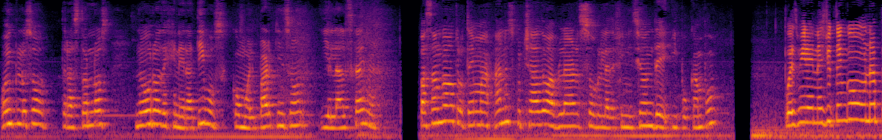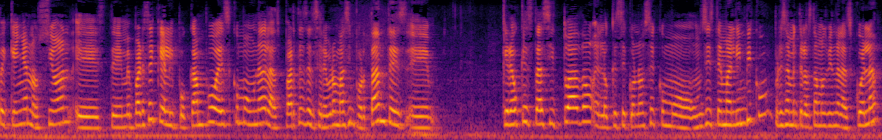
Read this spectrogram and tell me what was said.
o incluso trastornos neurodegenerativos como el Parkinson y el Alzheimer. Pasando a otro tema, ¿han escuchado hablar sobre la definición de hipocampo? Pues miren, yo tengo una pequeña noción, este, me parece que el hipocampo es como una de las partes del cerebro más importantes. Eh, creo que está situado en lo que se conoce como un sistema límbico, precisamente lo estamos viendo en la escuela,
